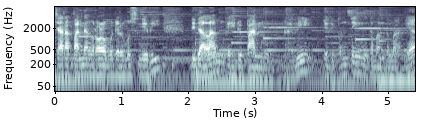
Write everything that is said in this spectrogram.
cara pandang role modelmu sendiri di dalam kehidupanmu. Nah, ini jadi penting nih teman-teman ya.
